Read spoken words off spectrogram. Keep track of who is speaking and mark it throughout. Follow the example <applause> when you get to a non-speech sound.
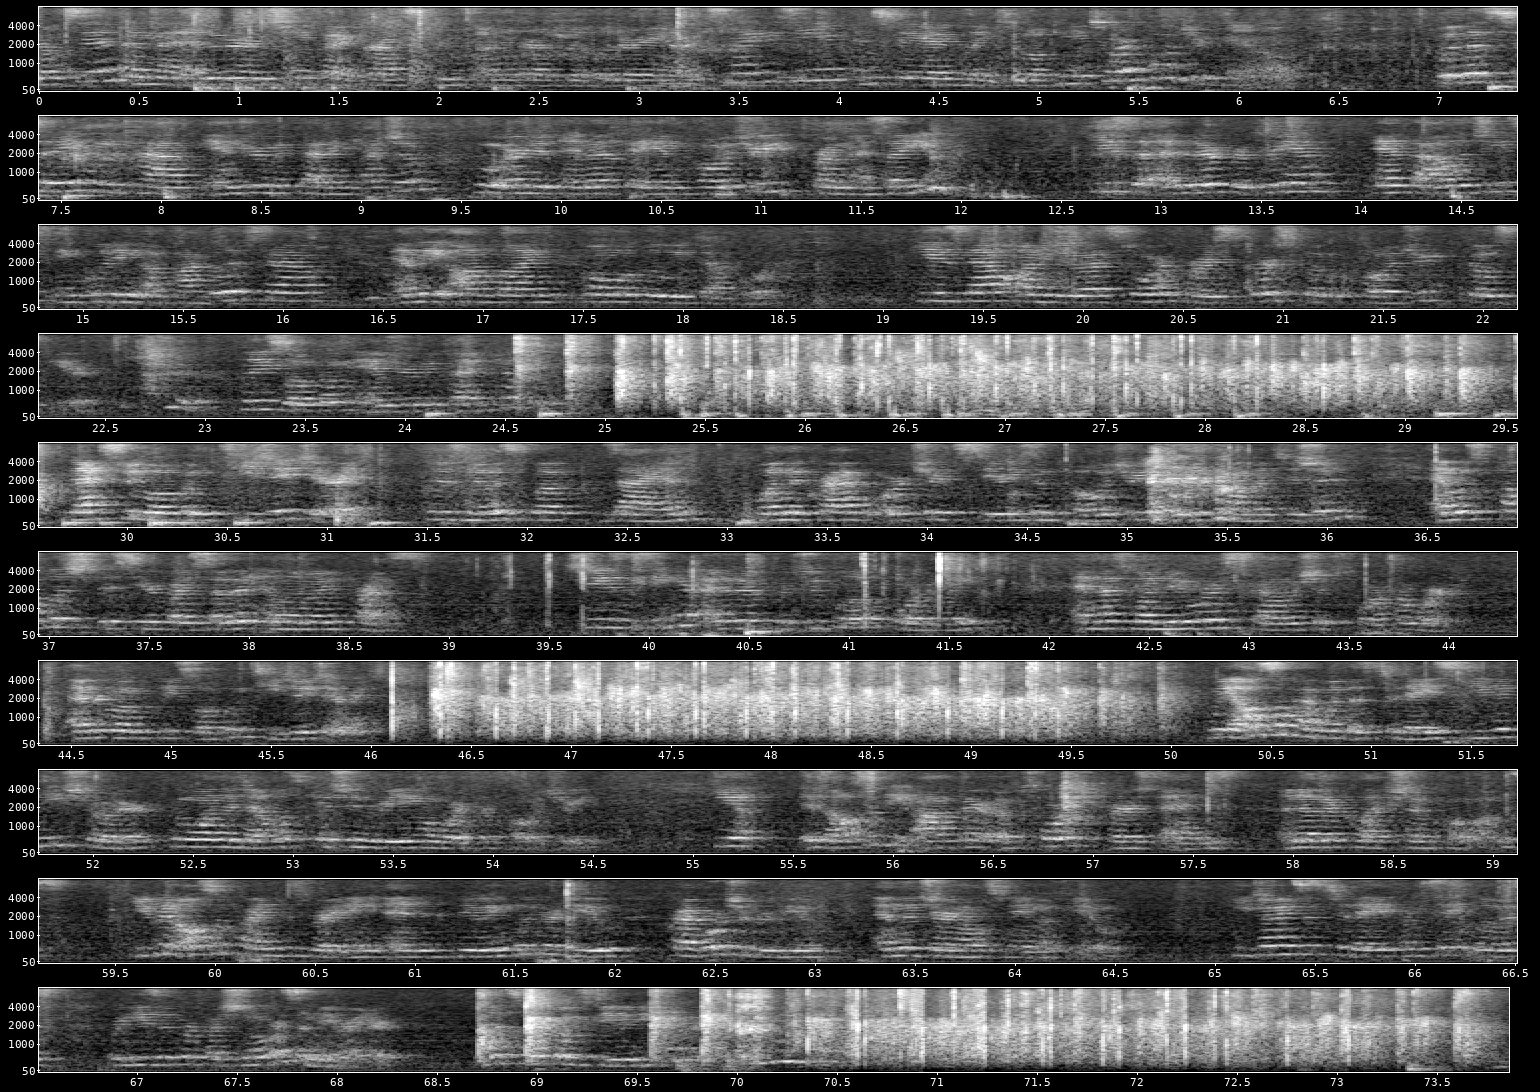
Speaker 1: Carlson. I'm the editor-in-chief at Grassroots Undergraduate Literary Arts Magazine, and today I'd like to welcome you to our poetry panel. With us today, we have Andrew McFadyen-Ketchum, who earned an MFA in poetry from SIU. He's the editor for three anthologies, including Apocalypse Now and the online poemoftheweek.org. He is now on a U.S. tour for his first book of poetry, Ghost Gear. Please welcome Andrew McFadyen-Ketchum. Next, we welcome TJ Jarrett, whose newest book, Zion, won the Crab Orchard Series in Poetry Reading Competition and was published this year by Southern Illinois Press. She is a senior editor for Tupelo Quarterly and has won numerous scholarships for her work. Everyone, please welcome TJ Jarrett. We also have with us today Steven D. Schroeder, who won the Devil's Kitchen Reading Award for Poetry. He is also the author of Torched Verse Ends, another collection of poems. You can also find his writing in New England Review, Crab Orchard Review, and the Journal, to name a few. He joins us today from St. Louis, where he's a professional resume writer. Let's welcome Steven D.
